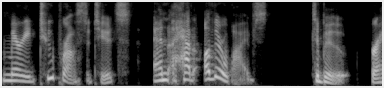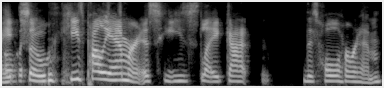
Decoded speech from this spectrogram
married two prostitutes and had other wives to boot right Oh, so he's polyamorous he's like got this whole harem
